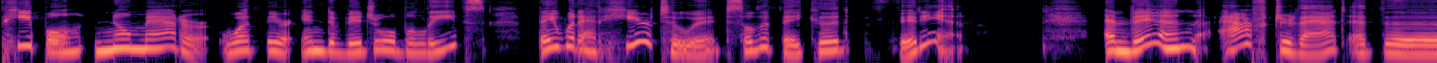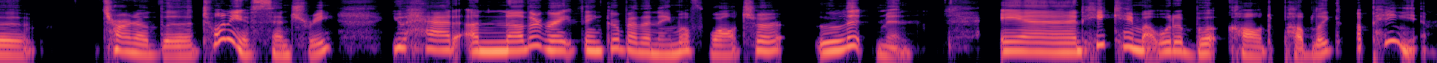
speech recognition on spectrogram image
people, no matter what their individual beliefs, they would adhere to it so that they could fit in. And then after that, at the turn of the 20th century, you had another great thinker by the name of Walter Lippmann. And he came up with a book called Public Opinion.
